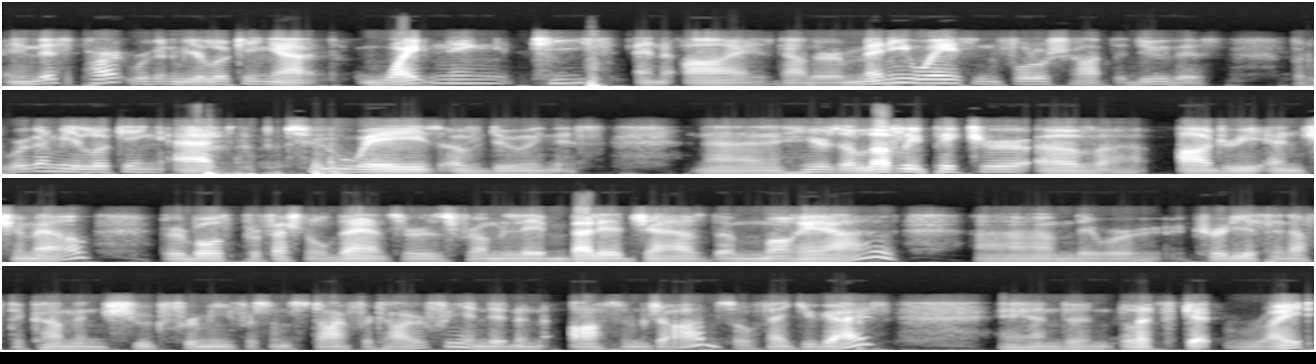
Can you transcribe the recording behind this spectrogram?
in this part, we're going to be looking at whitening teeth and eyes. Now, there are many ways in Photoshop to do this, but we're going to be looking at two ways of doing this. Now, here's a lovely picture of uh, Audrey and Chamel. They're both professional dancers from Les Ballets Jazz de Montréal. Um, they were courteous enough to come and shoot for me for some stock photography and did an awesome job, so thank you guys. And uh, let's get right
